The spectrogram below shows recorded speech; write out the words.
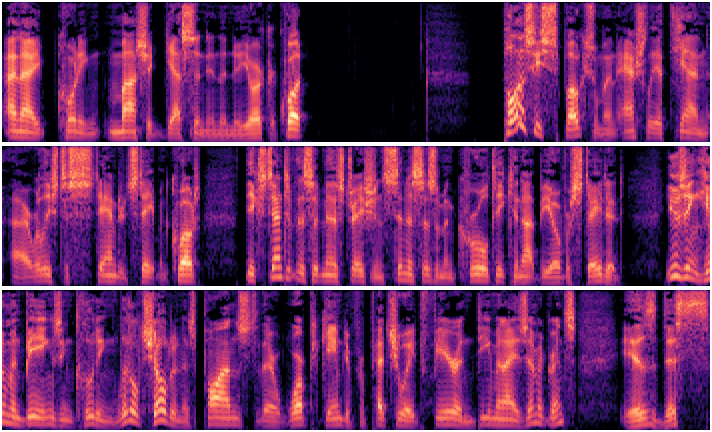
and I quoting Masha Gessen in the New Yorker quote. Pelosi's spokeswoman Ashley Etienne uh, released a standard statement. "Quote: The extent of this administration's cynicism and cruelty cannot be overstated. Using human beings, including little children, as pawns to their warped game to perpetuate fear and demonize immigrants, is this.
